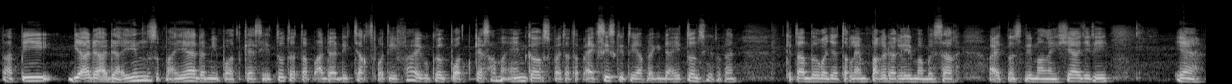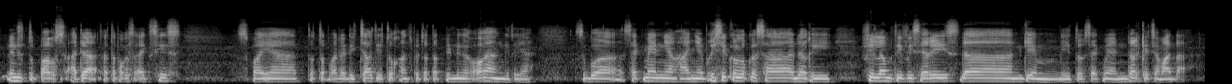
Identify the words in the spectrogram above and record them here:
Tapi dia ada-adain supaya demi podcast itu tetap ada di chart Spotify, Google Podcast, sama Anchor supaya tetap eksis gitu ya, apalagi di iTunes gitu kan. Kita baru aja terlempar dari lima besar iTunes di Malaysia, jadi ya ini tetap harus ada, tetap harus eksis supaya tetap ada di chart itu kan supaya tetap didengar orang gitu ya. Sebuah segmen yang hanya berisi keluh kesah dari film TV series dan game. Itu segmen dari kacamata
